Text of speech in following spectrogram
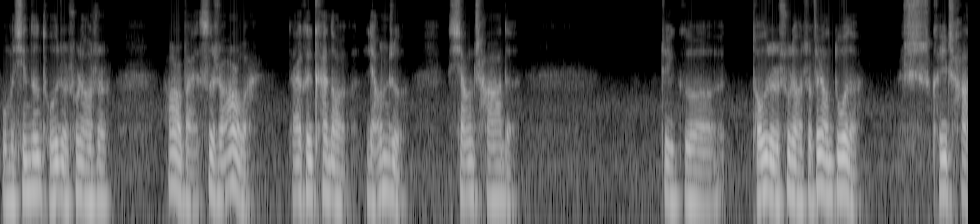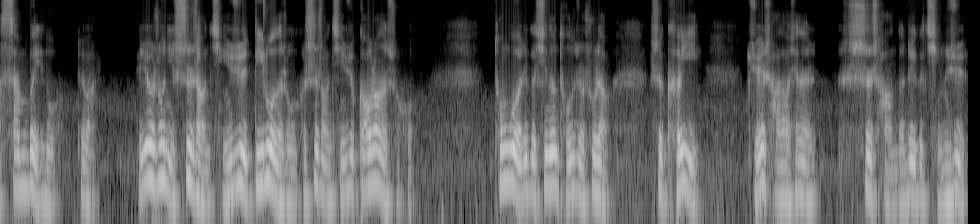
我们新增投资者数量是二百四十二万。大家可以看到，两者相差的这个投资者数量是非常多的。是可以差三倍多，对吧？也就是说，你市场情绪低落的时候和市场情绪高涨的时候，通过这个新增投资者数量是可以觉察到现在市场的这个情绪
